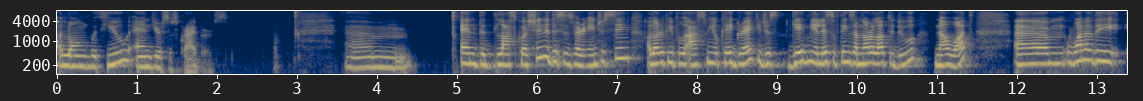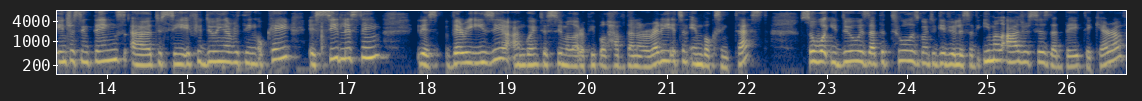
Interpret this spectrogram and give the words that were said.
along with you and your subscribers um, and the last question, this is very interesting. A lot of people ask me, okay, great, you just gave me a list of things I'm not allowed to do. Now what? Um, one of the interesting things uh, to see if you're doing everything okay is seed listing. It is very easy. I'm going to assume a lot of people have done already. It's an inboxing test. So what you do is that the tool is going to give you a list of email addresses that they take care of.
